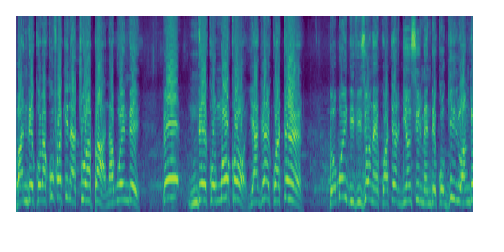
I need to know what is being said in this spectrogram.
bandeko bakufaki na chwapa na bwende mpe ndeko moko ya grand équateur toboyi division na équateur bien sûr mais ndeko guy lwando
